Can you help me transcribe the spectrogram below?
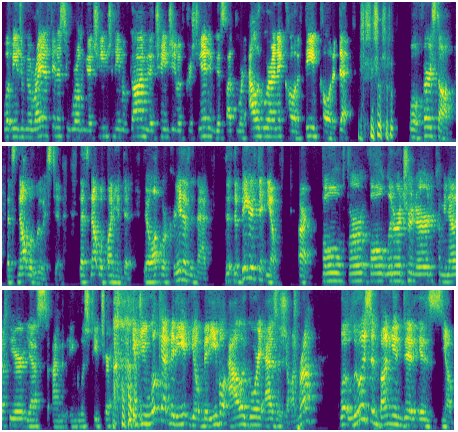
What means I'm going to write a fantasy world? I'm going to change the name of God. I'm going to change the name of Christianity. I'm going to slap the word allegory on it, call it a theme, call it a debt. well, first off, that's not what Lewis did. That's not what Bunyan did. They're a lot more creative than that. The, the bigger thing, you know, all right, full for full literature nerd coming out here. Yes, I'm an English teacher. if you look at medieval you know, medieval allegory as a genre, what Lewis and Bunyan did is you know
